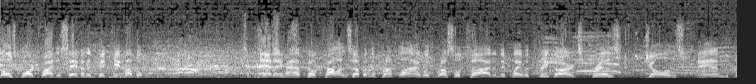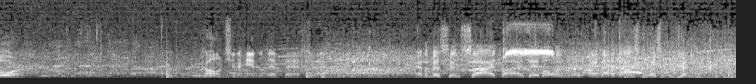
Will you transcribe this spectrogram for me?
Lowes Moore tried to save it, and Pitt came up with it. So they have Phil Collins up in the front line with Russell Todd, and they play with three guards, Fryz, Jones, and Moore. Collins should have handled that pass, Jack. And a miss inside by Dave Olinger, and out of bounds to West Virginia.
